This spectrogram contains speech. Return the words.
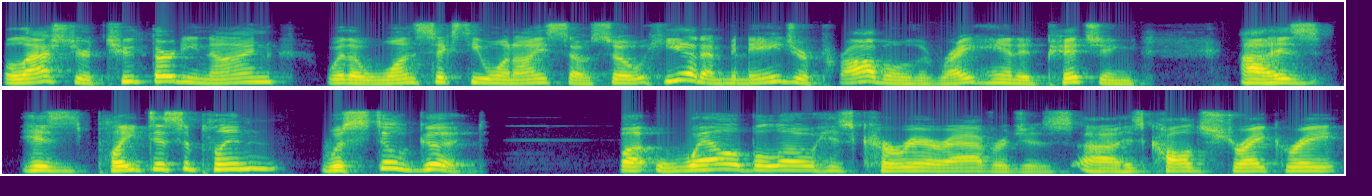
Well, last year 239 with a 161 ISO. So he had a major problem with right-handed pitching. Uh, his his plate discipline was still good, but well below his career averages. Uh, his called strike rate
